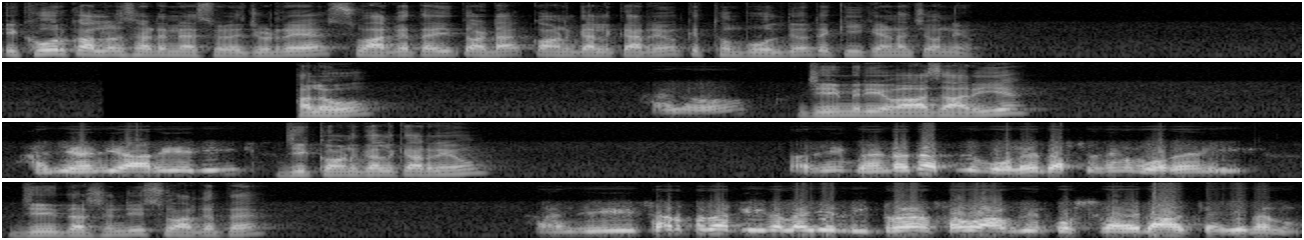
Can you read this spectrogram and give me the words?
ਇੱਕ ਹੋਰ ਕਾਲਰ ਸਾਡੇ ਨਾਲ ਇਸ ਵੇਲੇ ਜੁੜ ਰਿਹਾ ਹੈ। ਸਵਾਗਤ ਹੈ ਜੀ ਤੁਹਾਡਾ। ਕੌਣ ਗੱਲ ਕਰ ਰਹੇ ਹੋ? ਕਿੱਥੋਂ ਬੋਲਦੇ ਹੋ ਤੇ ਕੀ ਕਹਿਣਾ ਚਾਹੁੰਦੇ ਹੋ? ਹੈਲੋ। ਹੈਲੋ। ਜੀ ਮੇਰੀ ਆਵਾਜ਼ ਆ ਰਹੀ ਹੈ? ਹਾਂਜੀ ਹਾਂਜੀ ਆ ਰਹੀ ਹੈ ਜੀ। ਜੀ ਕੌਣ ਗੱਲ ਕਰ ਰਹੇ ਹੋ? ਅਸੀਂ ਬੈਂਡਾ ਦਾ ਤੋਂ ਬੋਲ ਰਹੇ ਦਸਤ ਸਿੰਘ ਬੋਲ ਰਹੇ ਜੀ। ਜੀ ਦਰਸ਼ਨ ਜੀ ਸਵਾਗਤ ਹੈ। ਹਾਂਜੀ ਸਰ ਪਤਾ ਕੀ ਗੱਲ ਹੈ ਜੀ ਲੀਡਰਾਂ ਸਭ ਆਪਦੇ ਕੁਰਸੀਆਂ ਦੇ ਲਾਲਚ ਚਾਹੀਏ ਇਹਨਾਂ ਨੂੰ।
